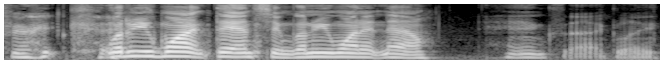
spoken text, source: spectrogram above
very good. what do we want? Dancing. When do we want it now? exactly.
